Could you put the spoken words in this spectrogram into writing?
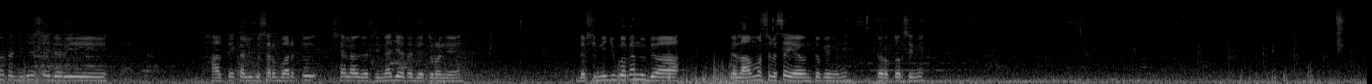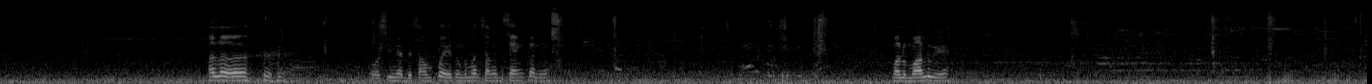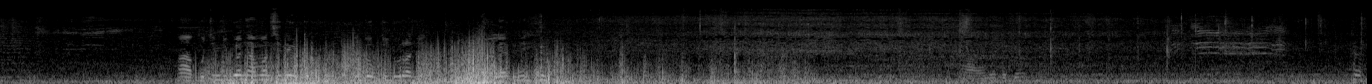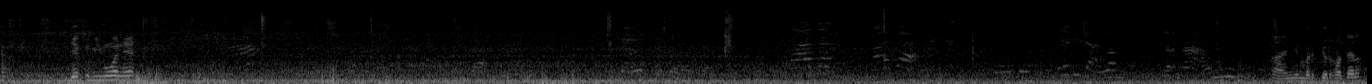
tadinya saya dari halte Kali Besar Barat tuh saya lewat dari sini aja tadi aturannya ya. Dari sini juga kan udah udah lama selesai ya untuk yang ini tor-tor sini. Halo. Oh sini ada sampah ya teman-teman sangat disayangkan ya. Malu-malu ya. Nah, kucing juga nyaman sini untuk untuk tiduran ya. Kita lihat nih. Nah, ini kucing. Dia kebingungan ya. Nah, ini Mercure Hotel.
